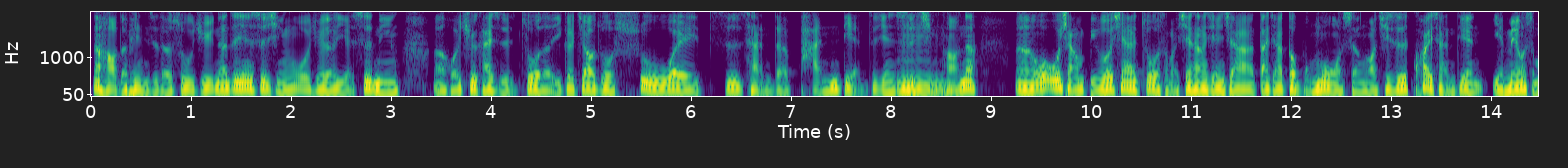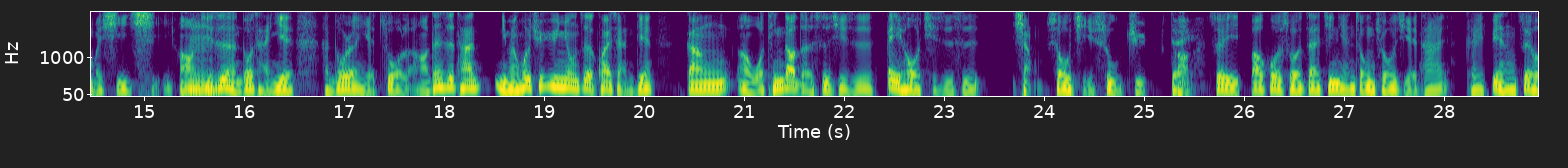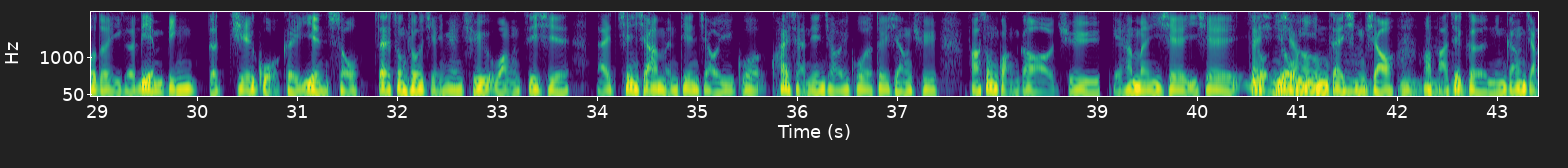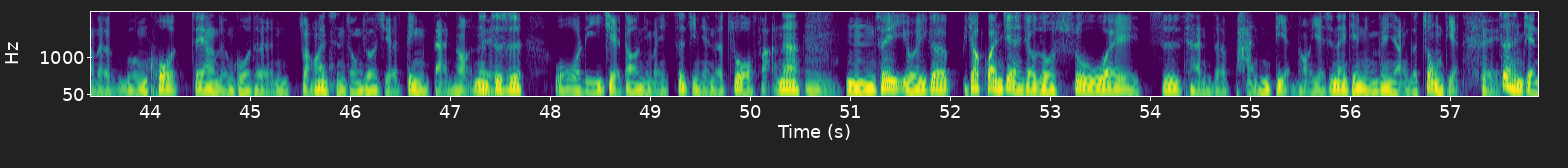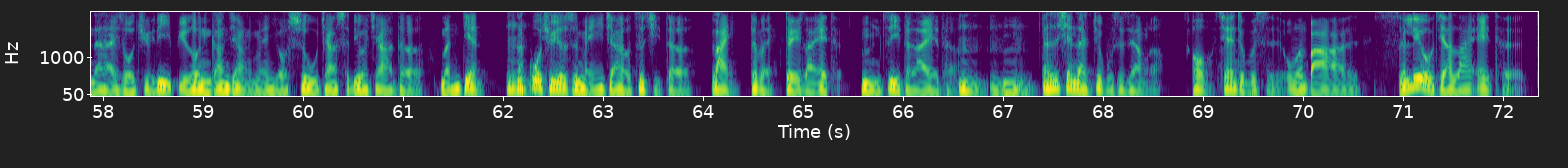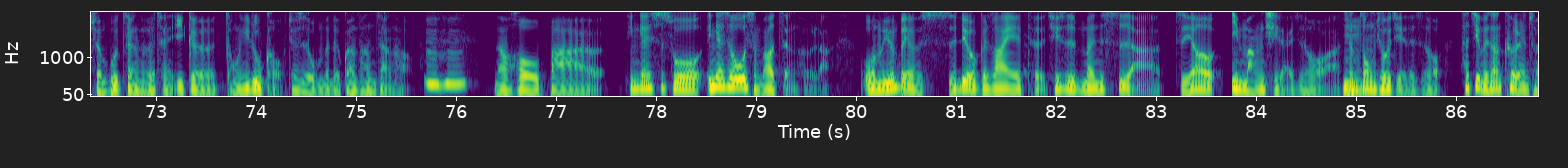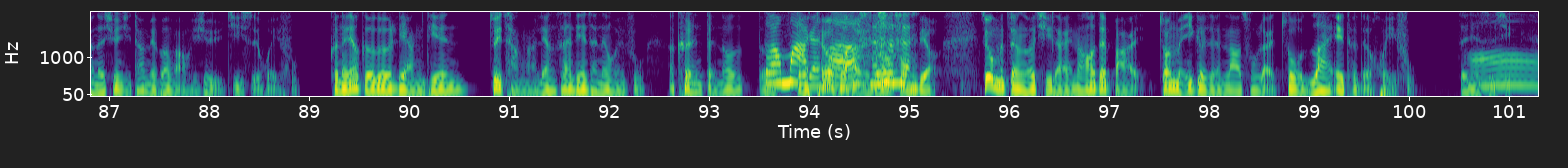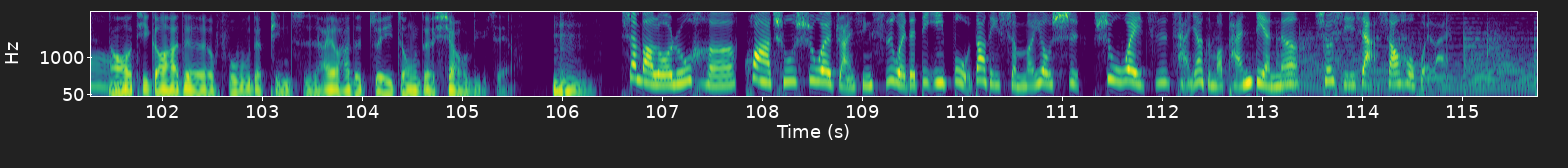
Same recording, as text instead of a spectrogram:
那好的品质的数据，那这件事情我觉得也是您呃回去开始做了一个叫做数位资产的盘点这件事情哈。那嗯，我我想，比如说现在做什么线上线下，大家都不陌生哦。其实快闪店也没有什么稀奇哦。其实很多产业很多人也做了哈，但是他你们会去运用这个快闪店，刚呃我听到的是，其实背后其实是想收集数据。对、哦，所以包括说，在今年中秋节，它可以变成最后的一个练兵的结果，可以验收，在中秋节里面去往这些来线下门店交易过、快闪店交易过的对象去发送广告，去给他们一些一些诱诱因在行销，啊，把这个您刚刚讲的轮廓这样轮廓的人转换成中秋节的订单，哈，那这是。我我理解到你们这几年的做法，那嗯嗯，所以有一个比较关键的叫做数位资产的盘点哦，也是那天您分享一个重点。对，这很简单来说，举例，比如说您刚讲你们有十五家、十六家的门店，嗯，那过去就是每一家有自己的 line，对不对？对，line at，嗯，自己的 line at，嗯嗯嗯，但是现在就不是这样了。哦，现在就不是，我们把十六家 line at 全部整合成一个统一入口，就是我们的官方账号。嗯哼，然后把。应该是说，应该说为什么要整合啦？我们原本有十六个 Line at，其实门市啊，只要一忙起来之后啊，像中秋节的时候，他基本上客人传的讯息，他没办法回去及时回复，可能要隔个两天，最长啊两三天才能回复，那客人等到都要骂人了，都要骂人，都要疯掉。所以我们整合起来，然后再把专门一个人拉出来做 Line@ 的回复这件事情，哦、然后提高他的服务的品质，还有他的追踪的效率，这样。嗯，圣保罗如何跨出数位转型思维的第一步？到底什么又是数位资产？要怎么盘点呢？休息一下，稍后回来。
